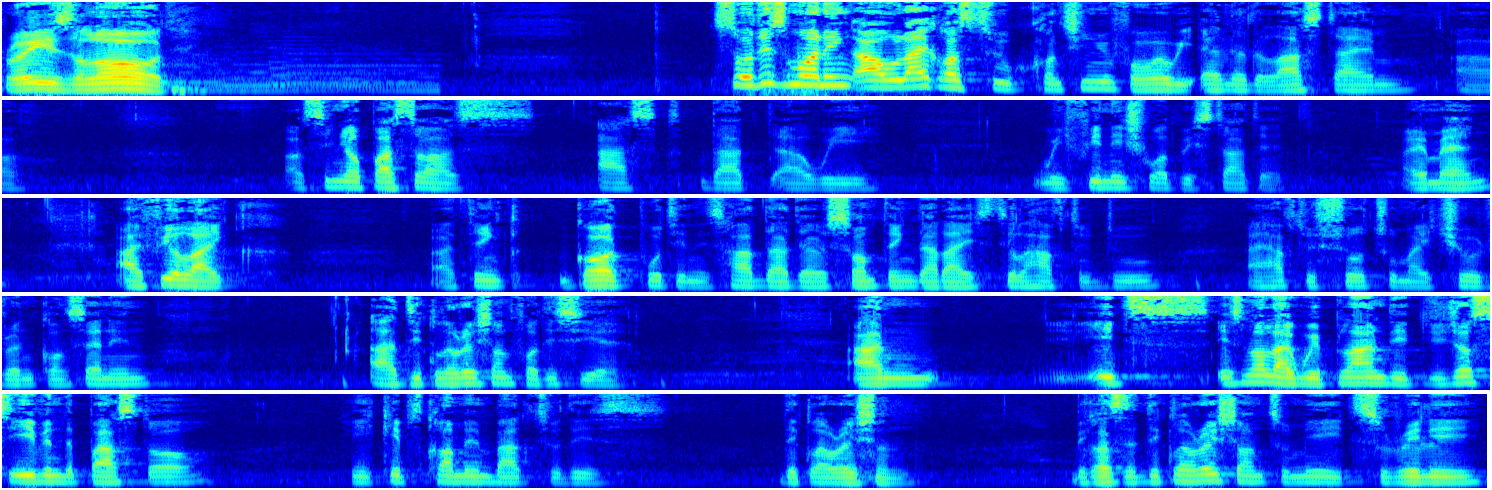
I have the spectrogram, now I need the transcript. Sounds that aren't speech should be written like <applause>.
Praise the Lord. So this morning, I would like us to continue from where we ended the last time. Uh, our senior pastor has asked that uh, we we finish what we started. Amen. I feel like I think God put in His heart that there is something that I still have to do. I have to show to my children concerning our declaration for this year. And it's it's not like we planned it. You just see even the pastor, he keeps coming back to this declaration. Because the declaration to me it's really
